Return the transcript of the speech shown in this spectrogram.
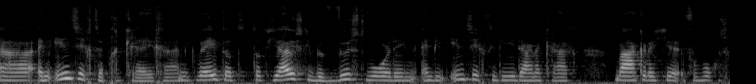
Uh, en inzicht heb gekregen. En ik weet dat, dat juist die bewustwording en die inzichten die je daarna krijgt, maken dat je vervolgens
